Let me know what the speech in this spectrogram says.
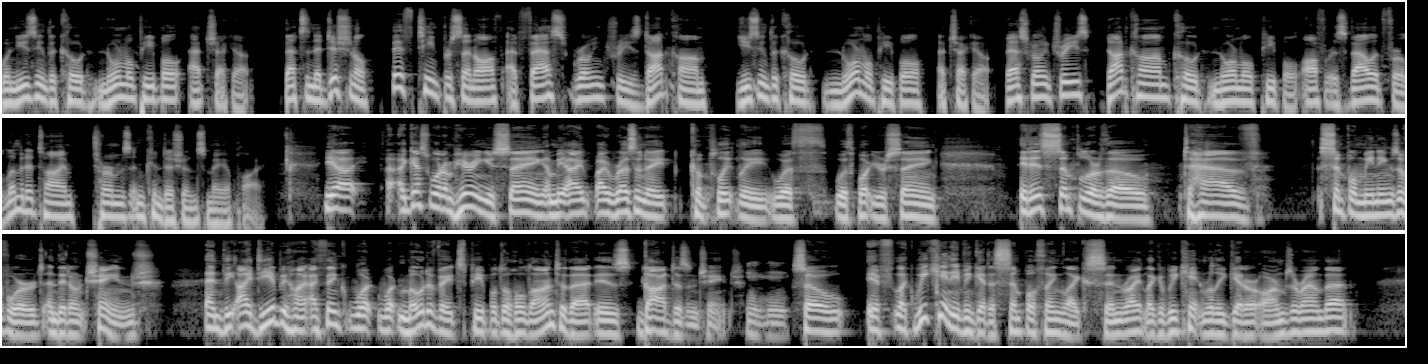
when using the code NORMALPEOPLE at checkout. That's an additional 15% off at fastgrowingtrees.com using the code NORMALPEOPLE at checkout. Fastgrowingtrees.com code NORMALPEOPLE. Offer is valid for a limited time. Terms and conditions may apply. Yeah, I guess what I'm hearing you saying, I mean, I, I resonate completely with with what you're saying. It is simpler though to have simple meanings of words and they don't change. And the idea behind I think what what motivates people to hold on to that is God doesn't change. Mm-hmm. So if like we can't even get a simple thing like sin right, like if we can't really get our arms around that,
